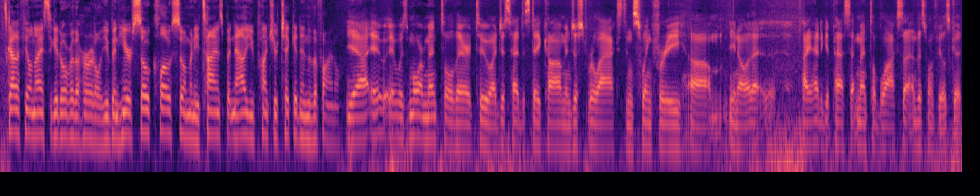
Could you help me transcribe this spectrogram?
It's got to feel nice to get over the hurdle. You've been here so close so many times, but now you punch your ticket into the final. Yeah, it, it was more mental there too. I just had to stay calm and just relaxed and swing free. Um, you know, that, I had to get past that mental block. So this one feels good.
